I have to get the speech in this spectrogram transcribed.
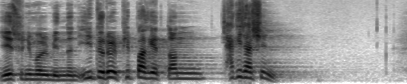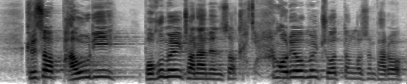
예수님을 믿는 이들을 핍박했던 자기 자신. 그래서 바울이 복음을 전하면서 가장 어려움을 주었던 것은 바로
